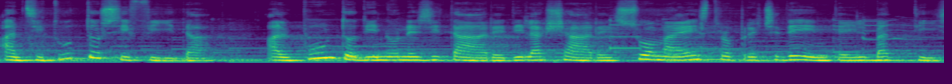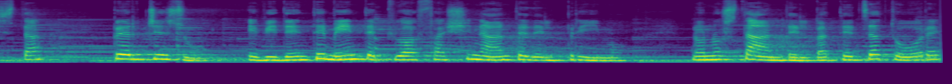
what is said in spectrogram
Anzitutto si fida, al punto di non esitare di lasciare il suo maestro precedente, il Battista, per Gesù, evidentemente più affascinante del primo, nonostante il battezzatore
